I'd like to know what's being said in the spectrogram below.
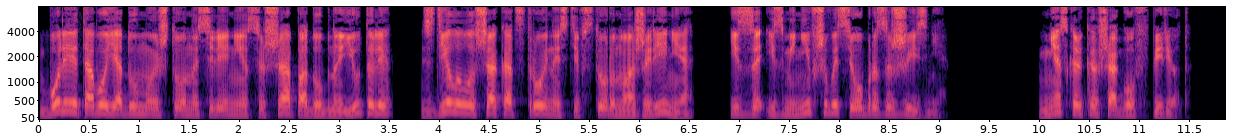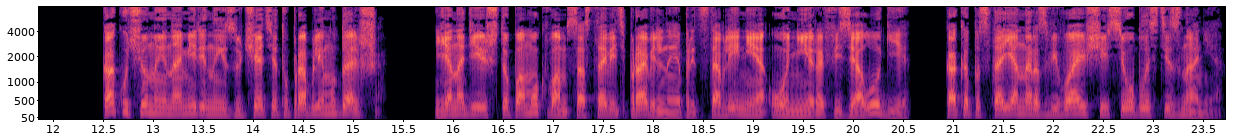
Более того, я думаю, что население США, подобно Ютале, сделало шаг от стройности в сторону ожирения из-за изменившегося образа жизни. Несколько шагов вперед. Как ученые намерены изучать эту проблему дальше? Я надеюсь, что помог вам составить правильное представление о нейрофизиологии как о постоянно развивающейся области знания.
